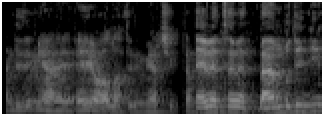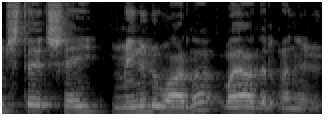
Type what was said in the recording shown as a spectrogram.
hani dedim yani eyvallah dedim gerçekten. Evet evet ben bu dediğim işte şey menülü vardı bayağıdır hani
